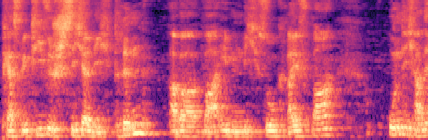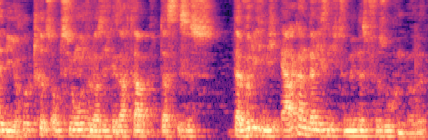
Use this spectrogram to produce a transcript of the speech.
perspektivisch sicherlich drin, aber war eben nicht so greifbar. Und ich hatte die Rücktrittsoption, sodass ich gesagt habe, das ist es, da würde ich mich ärgern, wenn ich es nicht zumindest versuchen würde.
